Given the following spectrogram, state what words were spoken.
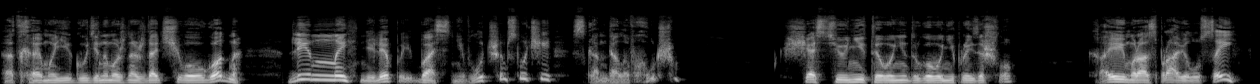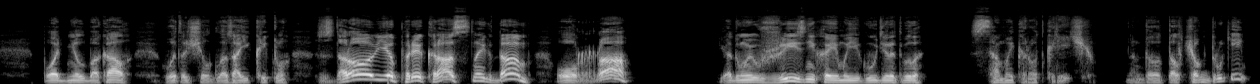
От Хайма Ягудина можно ждать чего угодно. Длинной, нелепой басни в лучшем случае, скандала в худшем. К счастью, ни того, ни другого не произошло. Хаим расправил усы, поднял бокал, вытащил глаза и крикнул «Здоровье прекрасных дам! Ура!» Я думаю, в жизни Хаима Ягудина это было самой короткой речью. Дало толчок другим.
